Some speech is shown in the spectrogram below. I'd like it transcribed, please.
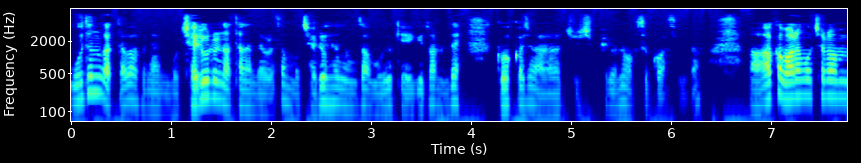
우든 갖다가 그냥 뭐 재료를 나타낸다 그래서 뭐 재료 형용사 뭐 이렇게 얘기도 하는데 그것까지는 알아주실 필요는 없을 것 같습니다. 아, 까 말한 것처럼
